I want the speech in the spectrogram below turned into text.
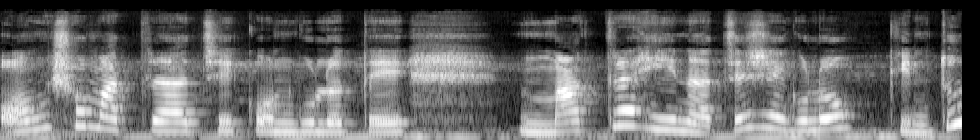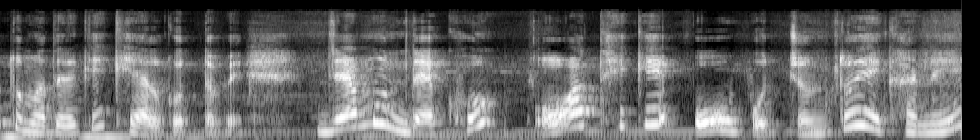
অংশ মাত্রা আছে, কোনগুলোতে মাত্রাহীন আছে, সেগুলো কিন্তু তোমাদেরকে খেয়াল করতে হবে। যেমন দেখো, অ থেকে ও পর্যন্ত এখানে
